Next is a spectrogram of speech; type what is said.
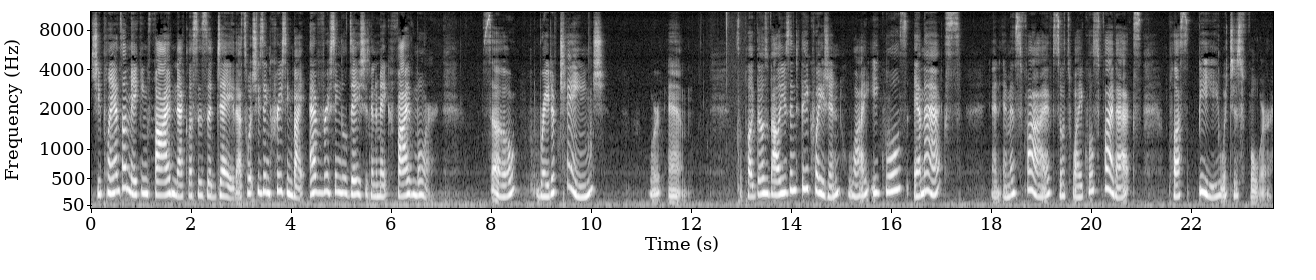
She plans on making five necklaces a day. That's what she's increasing by. Every single day she's going to make five more. So rate of change, or m. So plug those values into the equation. y equals mx, and m is 5, so it's y equals 5x, plus b, which is 4.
